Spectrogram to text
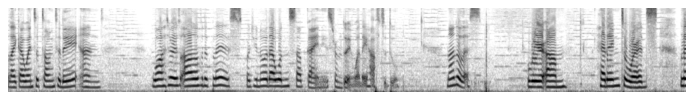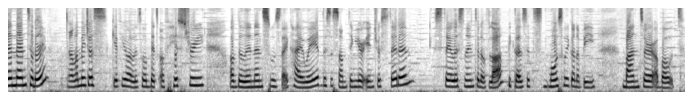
Like I went to town today and water is all over the place. But you know that wouldn't stop Guyanese from doing what they have to do. Nonetheless, we're um heading towards Linden today. Now let me just give you a little bit of history of the Linden Soesdyke Highway. If this is something you're interested in, stay listening to the vlog because it's mostly gonna be banter about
